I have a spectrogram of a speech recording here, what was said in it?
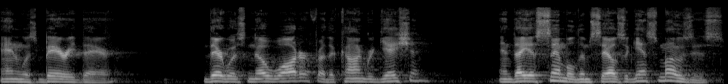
and was buried there. There was no water for the congregation, and they assembled themselves against Moses.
